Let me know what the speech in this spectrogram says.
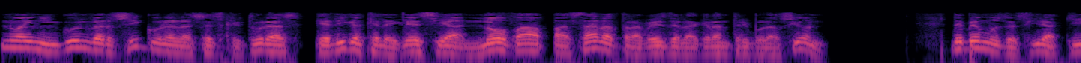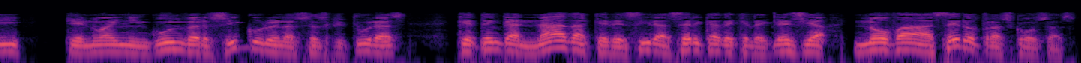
no hay ningún versículo en las Escrituras que diga que la iglesia no va a pasar a través de la gran tribulación. Debemos decir aquí que no hay ningún versículo en las Escrituras que tenga nada que decir acerca de que la iglesia no va a hacer otras cosas.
